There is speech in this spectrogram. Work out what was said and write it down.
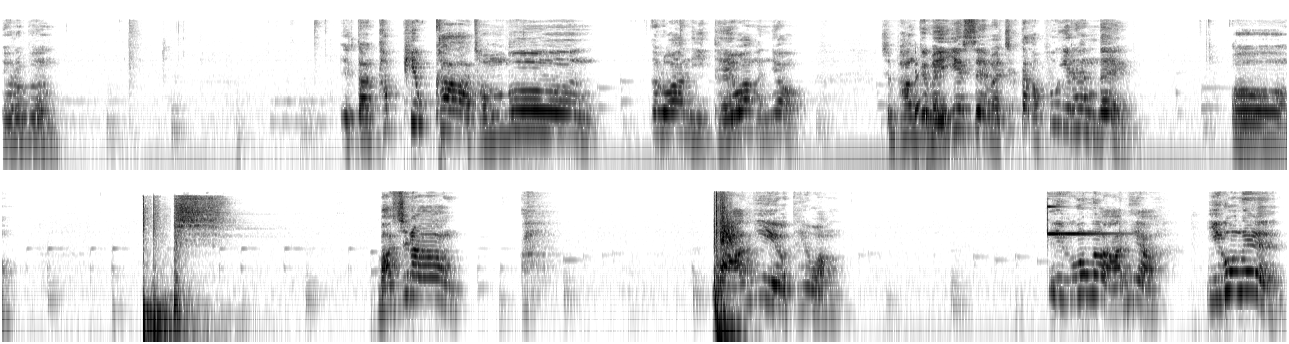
여러분 일단 타피오카 전분으로 한 이 대왕은요 지금 방금 ASMR 찍다가 포기를 했는데 어 맛이랑 아, 이거 아니에요 대왕. 이거는 아니야. 이거는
